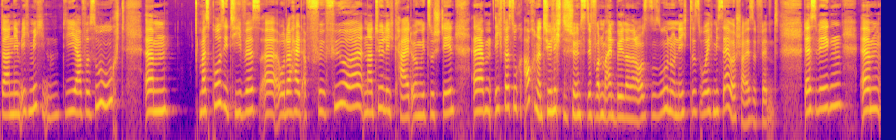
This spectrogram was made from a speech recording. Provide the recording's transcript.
da nehme ich mich, die ja versucht, ähm, was Positives äh, oder halt für, für Natürlichkeit irgendwie zu stehen. Ähm, ich versuche auch natürlich das Schönste von meinen Bildern rauszusuchen und nicht das, wo ich mich selber scheiße finde. Deswegen ähm,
